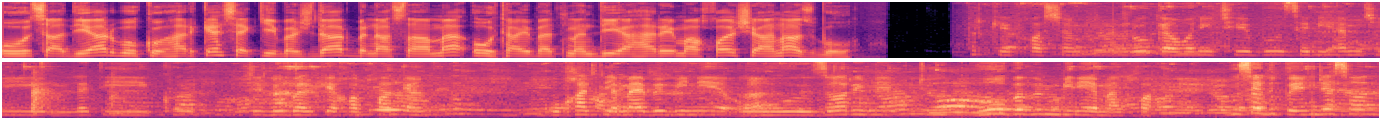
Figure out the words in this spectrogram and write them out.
û wisa diyar bû ku her kesekî bejdar bi nasname û taybetmendiya herêma xwe şehnaz bû. تركيا خاشم روكا ونيتشي بو سبي امجي ملتي كل جلوبال كي خلقا كان وخالت لما ببيني وزاري زاری هو ببن بيني مال خواه بس دو بينجا سال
